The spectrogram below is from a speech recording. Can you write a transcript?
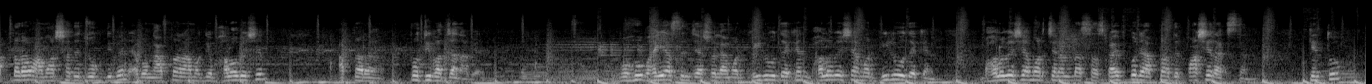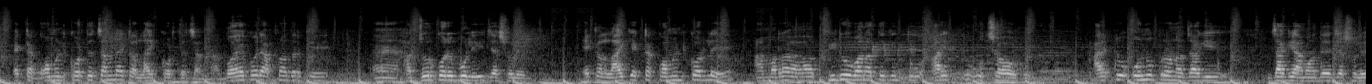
আপনারাও আমার সাথে যোগ দিবেন এবং আপনারা আমাকে ভালোবেসেন আপনারা প্রতিবাদ জানাবেন। বহু ভাই আছেন যে আসলে আমার ভিডিও দেখেন, ভালোবেসে আমার ভিডিও দেখেন, ভালোবেসে আমার চ্যানেলটা সাবস্ক্রাইব করে আপনাদের পাশে রাখছেন। কিন্তু একটা কমেন্ট করতে চান না, একটা লাইক করতে চান না। দয়া করে আপনাদেরকে হাত জোর করে বলি যে আসলে একটা লাইক একটা কমেন্ট করলে আমরা ভিডিও বানাতে কিন্তু আরেকটু উৎসাহ হই আরেকটু অনুপ্রেরণা জাগি জাগে আমাদের যে আসলে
